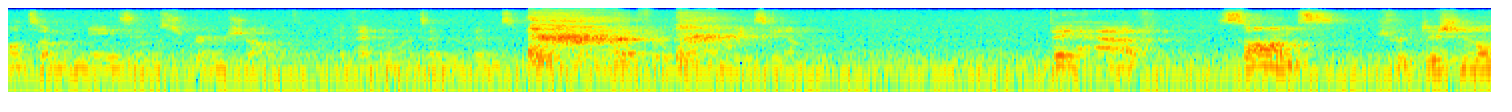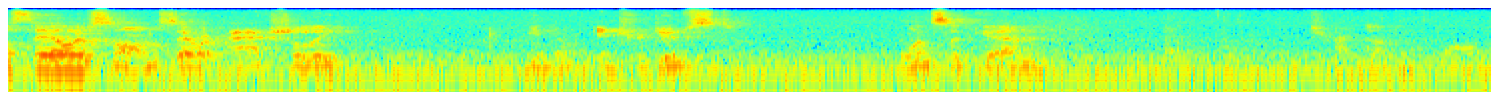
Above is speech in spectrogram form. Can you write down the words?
Well, it's an amazing scrimshaw, if anyone's ever been to the Warren Museum. They have songs, traditional sailor songs that were actually, you know, introduced. Once again, turn down the volume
